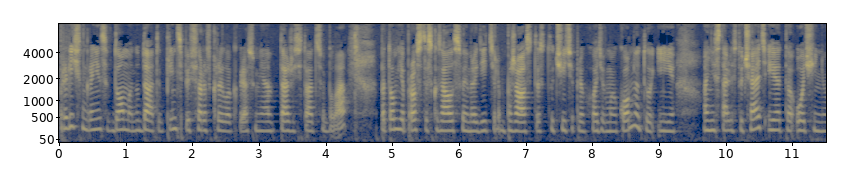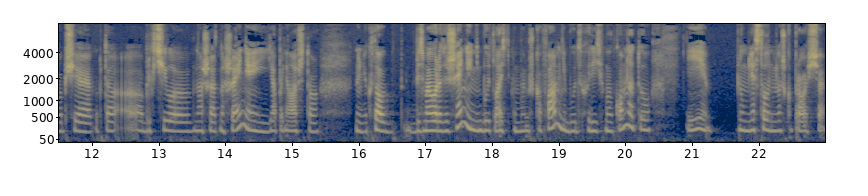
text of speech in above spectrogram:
про личные границы дома, ну да, ты, в принципе, все раскрыла, как раз у меня та же ситуация была. Потом я просто сказала своим родителям, пожалуйста, стучите при входе в мою комнату, и они стали стучать, и это очень вообще как-то облегчило наши отношения, и я поняла, что ну, никто без моего разрешения не будет лазить по моим шкафам, не будет заходить в мою комнату, и ну, мне стало немножко проще.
